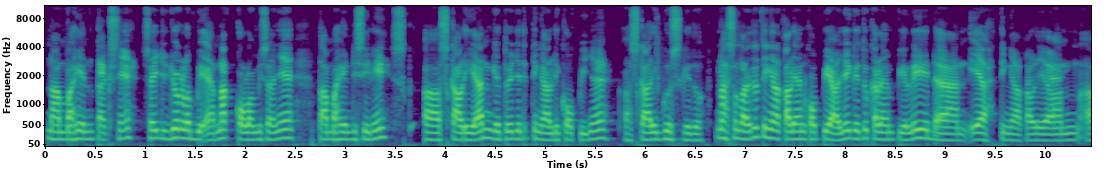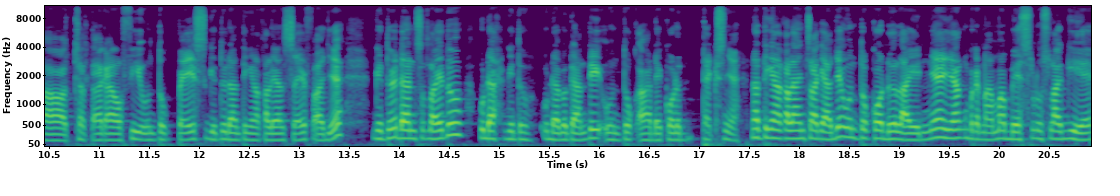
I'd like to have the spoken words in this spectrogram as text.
nambahin teksnya. Saya jujur lebih enak kalau misalnya tambahin di sini uh, sekalian gitu, jadi tinggal di kopinya uh, sekaligus gitu. Nah setelah itu tinggal kalian copy aja gitu, kalian pilih dan ya tinggal kalian uh, ctrl-v untuk paste gitu dan tinggal kalian save aja gitu ya. Dan setelah itu udah gitu, udah berganti untuk uh, decode teksnya. Nah tinggal kalian cari aja untuk kode lainnya yang bernama baseless lagi ya.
